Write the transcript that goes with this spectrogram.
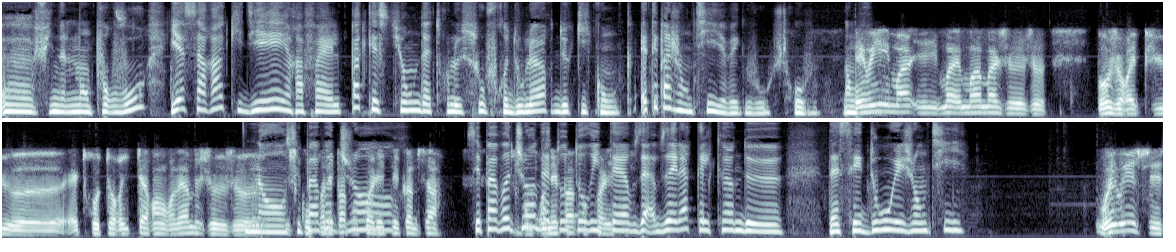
euh, finalement pour vous. Il y a Sarah qui dit Eh, Raphaël, pas question d'être le souffre-douleur de quiconque. Elle était pas gentille avec vous, je trouve. Et fond. oui, moi, moi, moi, moi, je, je bon, j'aurais pu euh, être autoritaire en moi-même. Je, je, Non, je c'est pas votre pas pourquoi elle genre. était comme ça. C'est pas votre Je genre d'être autoritaire. Vous, avez l'air quelqu'un de d'assez doux et gentil. Oui, oui, c'est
